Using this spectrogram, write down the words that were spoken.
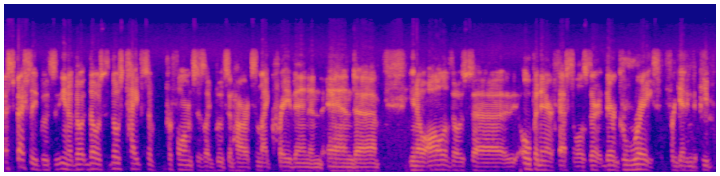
especially boots you know th- those those types of performances like boots and hearts and like craven and and uh, you know all of those uh, open air festivals they're they're great for getting to people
